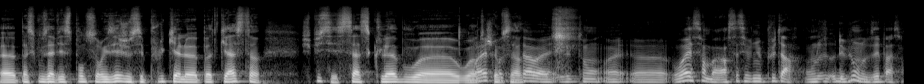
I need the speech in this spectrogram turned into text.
euh, parce que vous aviez sponsorisé, je sais plus quel euh, podcast. Je sais plus si c'est SAS Club ou, euh, ou un truc comme ça. ça. Ouais. Ouais, ouais ça, bah, ça c'est venu plus tard. au début, on ne le faisait pas ça.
